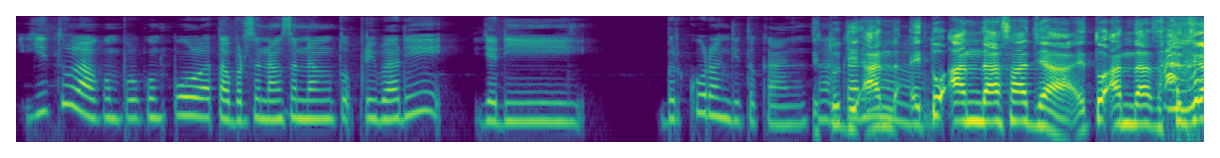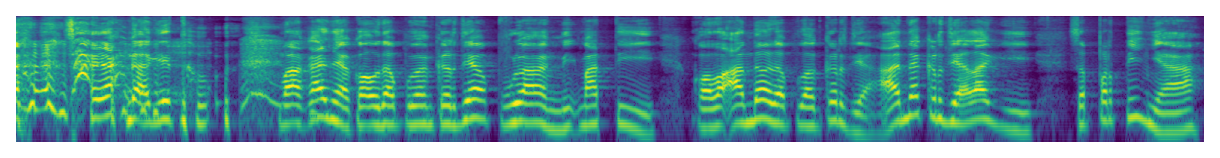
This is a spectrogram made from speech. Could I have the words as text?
itulah kumpul-kumpul atau bersenang-senang untuk pribadi jadi berkurang gitu kan. itu di anda itu anda saja itu anda saja saya nggak gitu makanya kalau udah pulang kerja pulang nikmati kalau anda udah pulang kerja anda kerja lagi sepertinya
